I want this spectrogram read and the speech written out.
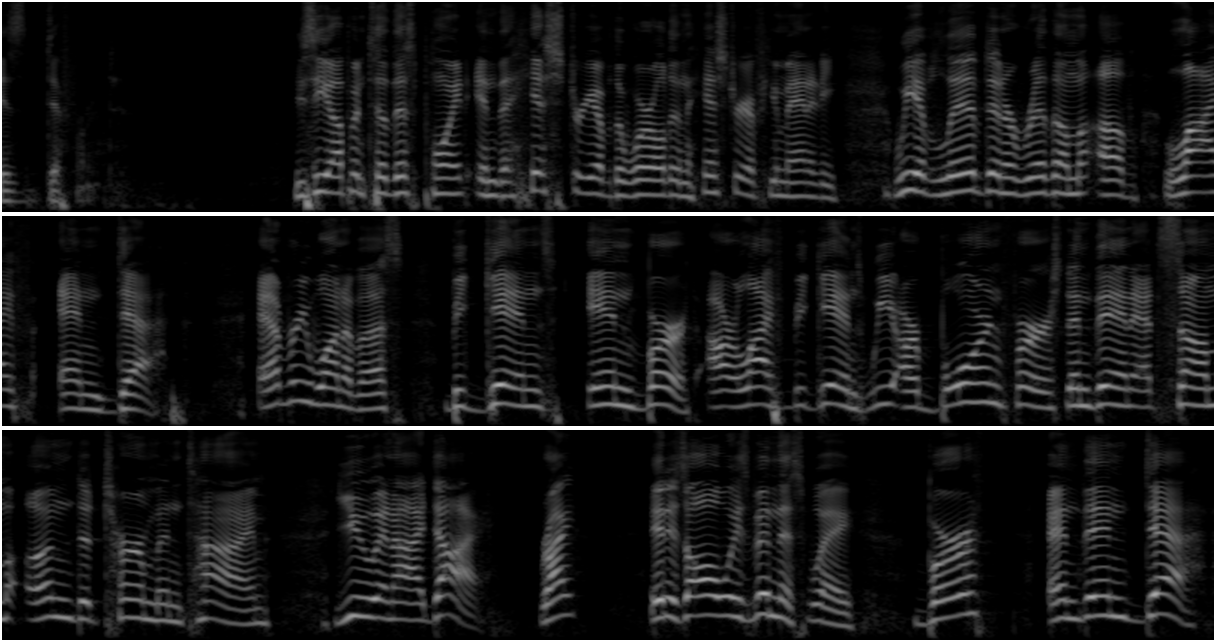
is different. You see, up until this point in the history of the world, in the history of humanity, we have lived in a rhythm of life and death. Every one of us begins in birth. Our life begins. We are born first, and then at some undetermined time, you and I die, right? It has always been this way birth and then death.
